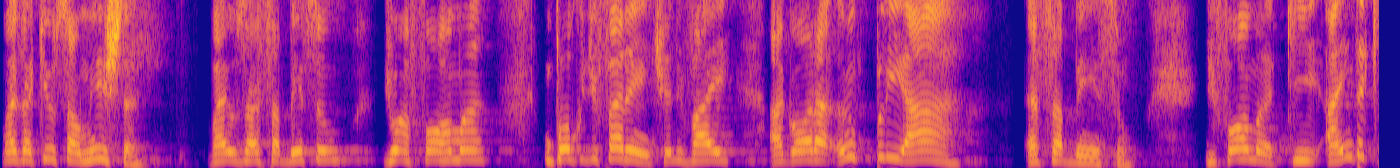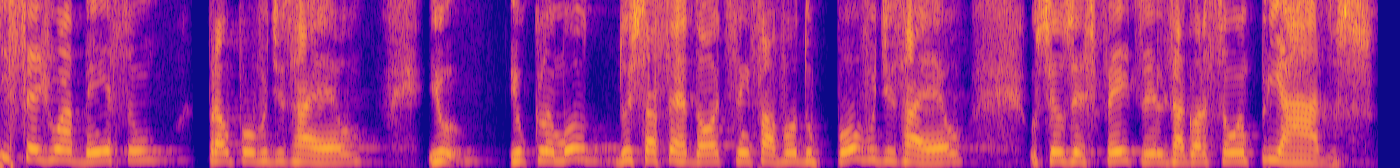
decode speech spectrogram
Mas aqui o salmista vai usar essa bênção de uma forma um pouco diferente. Ele vai agora ampliar essa bênção, de forma que, ainda que seja uma bênção para o povo de Israel, e o, e o clamor dos sacerdotes em favor do povo de Israel, os seus efeitos eles agora são ampliados.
